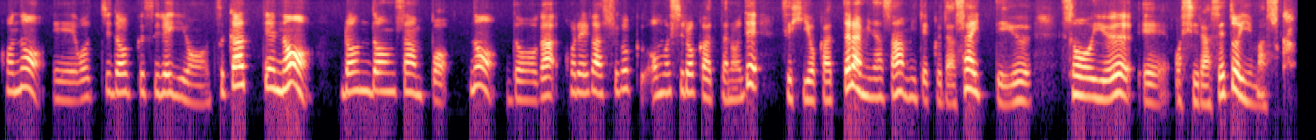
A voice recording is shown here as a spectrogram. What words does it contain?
この、えーウォッチドッグスレギオンを使ってのロンドン散歩の動画、これがすごく面白かったので、ぜひよかったら皆さん見てくださいっていう、そういう、えーお知らせといいますか、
